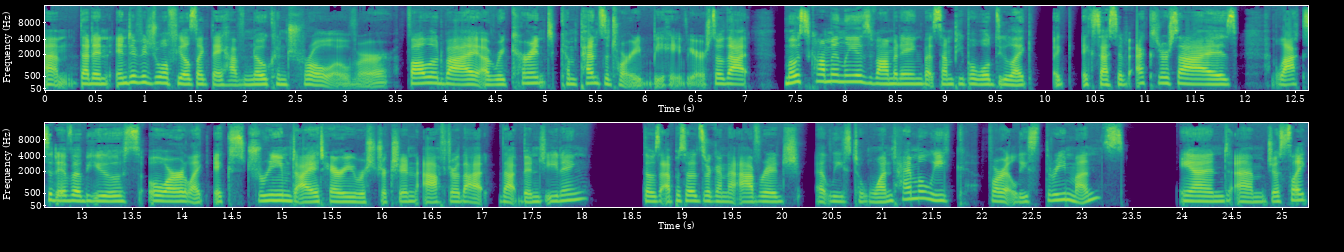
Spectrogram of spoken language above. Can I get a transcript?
um, that an individual feels like they have no control over, followed by a recurrent compensatory behavior. So, that most commonly is vomiting, but some people will do like excessive exercise, laxative abuse, or like extreme dietary restriction after that, that binge eating. Those episodes are going to average at least one time a week for at least three months. And um, just like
